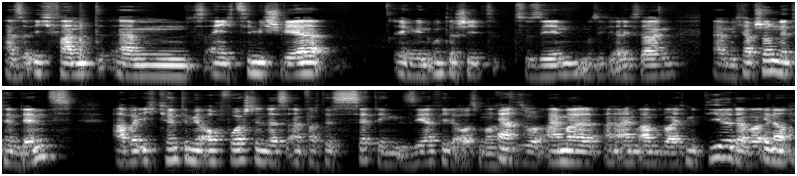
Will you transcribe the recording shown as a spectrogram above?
Also ich fand ähm, es eigentlich ziemlich schwer, irgendwie einen Unterschied zu sehen, muss ich ehrlich sagen. Ähm, ich habe schon eine Tendenz, aber ich könnte mir auch vorstellen, dass einfach das Setting sehr viel ausmacht. Ja. So einmal an einem Abend war ich mit dir, da war Genau.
